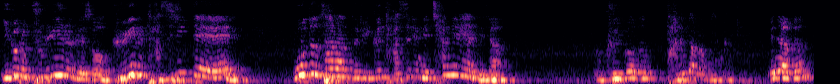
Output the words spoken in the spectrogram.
이거를 분리를 해서 교회를 다스릴 때에 모든 사람들이 그 다스림에 참여해야 되냐? 어, 그거는 다르다라고 생각해요. 왜냐하면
